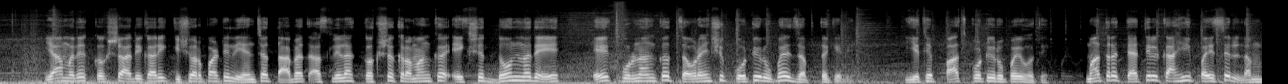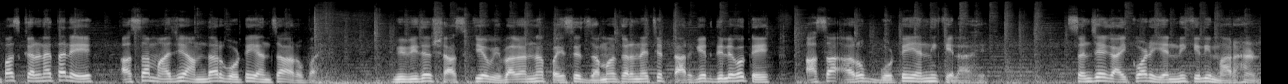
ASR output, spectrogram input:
यामध्ये कक्ष अधिकारी किशोर पाटील यांच्या ताब्यात असलेला कक्ष क्रमांक एकशे दोन मध्ये एक पूर्णांक चौऱ्याऐंशी कोटी रुपये जप्त केले. येथे पाच कोटी रुपये होते. मात्र त्यातील काही पैसे लंपास करण्यात आले असा माजी आमदार गोटे यांचा आरोप आहे. विविध शासकीय विभागांना पैसे जमा करण्याचे टार्गेट दिले होते असा आरोप गोटे यांनी केला आहे. संजय गायकवाड यांनी केली मारहाण.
